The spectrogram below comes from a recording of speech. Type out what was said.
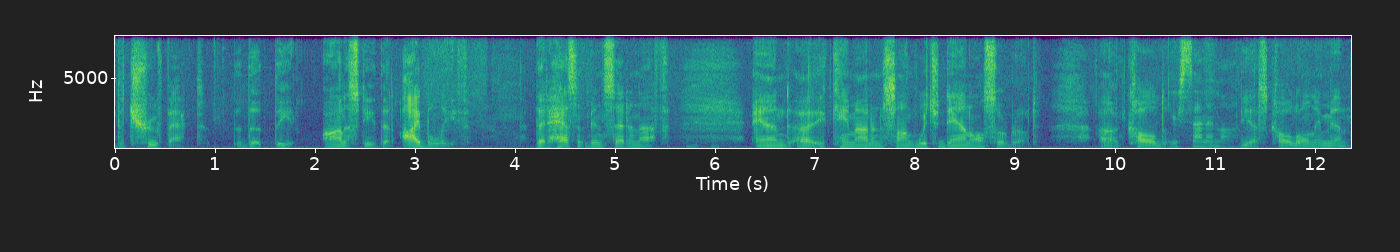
the true fact, the, the, the honesty that I believe that hasn't been said enough. And uh, it came out in a song which Dan also wrote, uh, called Your son-in-law. yes, called Only Men.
